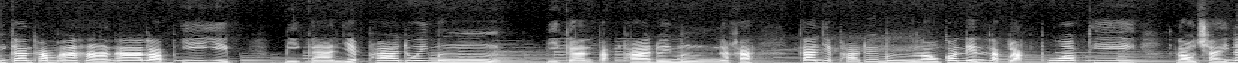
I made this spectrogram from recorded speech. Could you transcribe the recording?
มีการทำอาหารอาหรับอียิปต์มีการเย็บผ้าด้วยมือ มีการปักผ้าด้วยมือนะคะ การเย็บผ้าด้วยมือเราก็เน้นหลักๆ พวกที่ เราใช้ใน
